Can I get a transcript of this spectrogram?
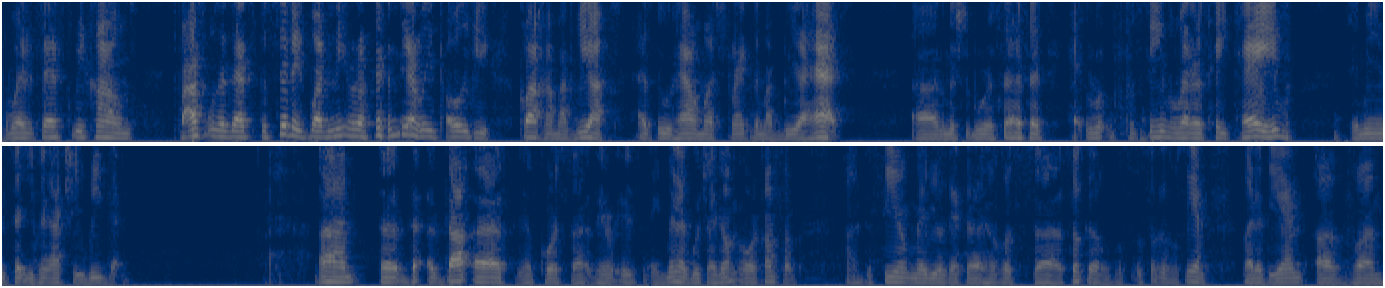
when it says three columns, it's possible that that's specific, but near, nearly totally Koach Magbiya has to do with how much strength the Magbiya has. Uh, the Mishnah Berurah says that for seeing the letters Heitev, it means that you can actually read them. Um, uh, uh, uh, of course, uh, there is a minute which I don't know where it comes from. To see him, maybe we'll get the Hilchos uh, Sukkah. We'll, see him. But at the end of um,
